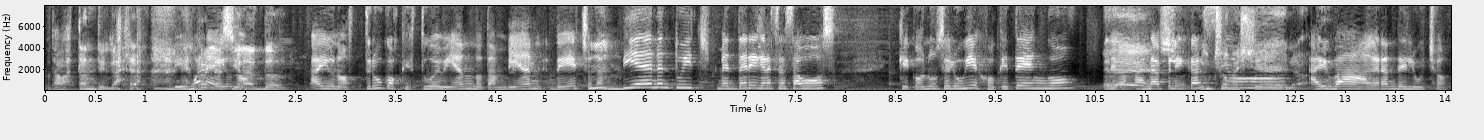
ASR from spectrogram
Está bastante cara. Igual hay unos, hay unos trucos que estuve viendo también. De hecho, ¿Mm? también en Twitch me enteré gracias a vos que con un celu viejo que tengo, te bajas la aplicación. Lucho Mellera. Ahí va, grande Lucho.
